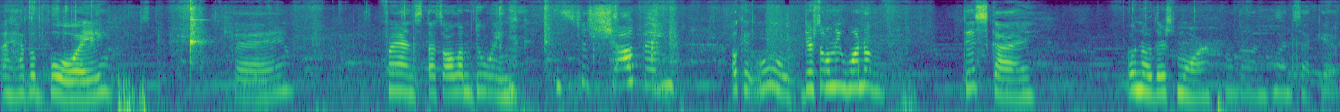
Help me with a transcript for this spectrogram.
I have a boy. Okay. Friends, that's all I'm doing. it's just shopping. Okay, ooh, there's only one of this guy. Oh no, there's more. Hold on one second.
